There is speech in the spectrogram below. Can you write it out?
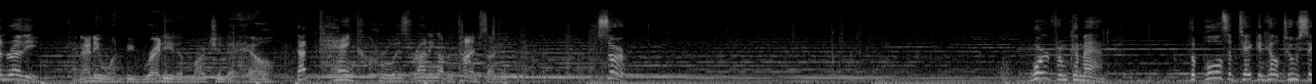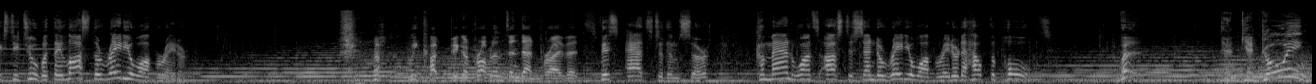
Are our men ready? Can anyone be ready to march into hell? That tank crew is running out of time, Sergeant. Sir! Word from command. The Poles have taken Hill 262, but they lost the radio operator. we got bigger problems than that, Private. This adds to them, sir. Command wants us to send a radio operator to help the Poles. Well, then get going!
